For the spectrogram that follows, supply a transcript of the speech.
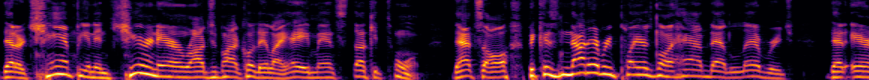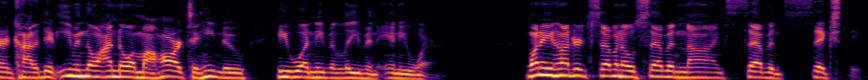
that are championing cheering Aaron Rodgers behind the court. They're like, hey man, stuck it to him. That's all. Because not every player is going to have that leverage that Aaron kind of did, even though I know in my heart and he knew he wasn't even leaving anywhere. 1 800 707 9760.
